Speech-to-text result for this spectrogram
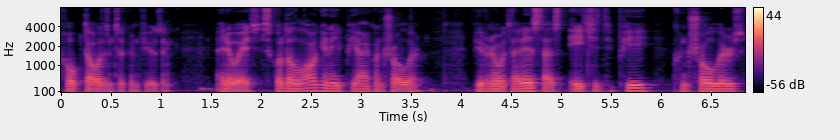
Hope that wasn't too confusing. Anyways, let's go to login API controller. If you don't know what that is, that's HTTP controllers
